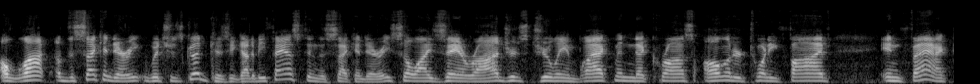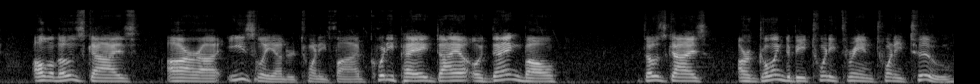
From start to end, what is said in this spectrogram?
a lot of the secondary, which is good because you got to be fast in the secondary. So Isaiah Rodgers, Julian Blackmon, Nick Cross, all under 25. In fact, all of those guys are uh, easily under 25. Kwity Paye, Dayo Odeyingbo, those guys are going to be 23 and 22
